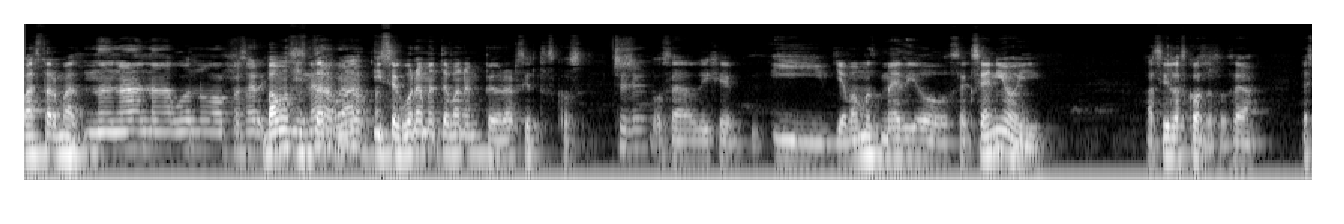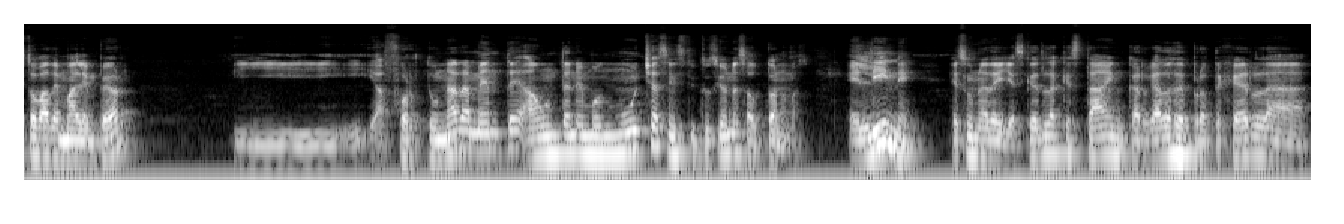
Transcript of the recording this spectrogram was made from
va a estar mal. No, nada, nada bueno va a pasar. Vamos a estar bueno mal y seguramente van a empeorar ciertas cosas. Sí, sí. O sea, dije, y llevamos medio sexenio y así las cosas. O sea, esto va de mal en peor. Y, y afortunadamente aún tenemos muchas instituciones autónomas. El INE es una de ellas, que es la que está encargada de proteger la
